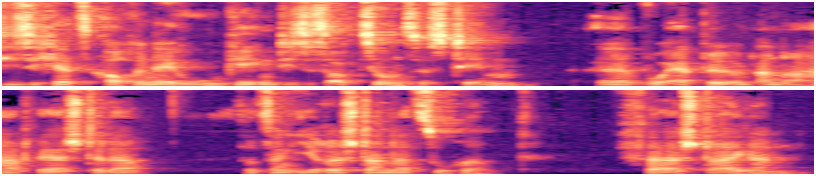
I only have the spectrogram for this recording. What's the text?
die sich jetzt auch in der EU gegen dieses Auktionssystem, äh, wo Apple und andere Hardwarehersteller sozusagen ihre Standardsuche versteigern,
